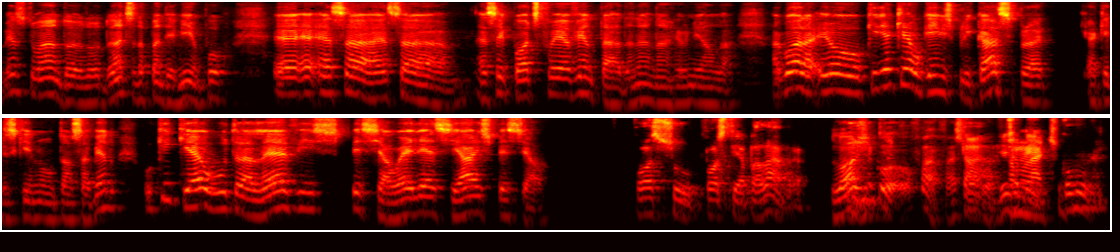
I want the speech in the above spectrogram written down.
mês do ano, antes da pandemia um pouco, é, é, essa, essa, essa hipótese foi aventada né, na reunião lá. Agora, eu queria que alguém me explicasse para aqueles que não estão sabendo, o que, que é o ultraleve especial, LSA especial? Posso, posso ter a palavra? Lógico, faz tá, favor. Veja bem, como,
